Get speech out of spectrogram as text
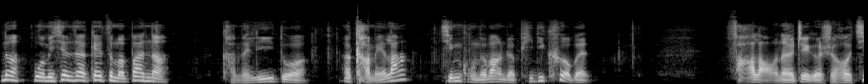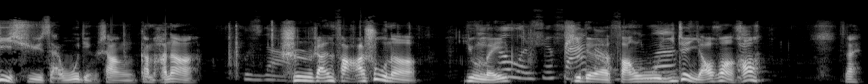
那我们现在该怎么办呢？卡梅利多，呃，卡梅拉惊恐地望着皮迪克问。法老呢？这个时候继续在屋顶上干嘛呢？不知道。施展法术呢？用雷劈的房屋一阵摇晃。好，来。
